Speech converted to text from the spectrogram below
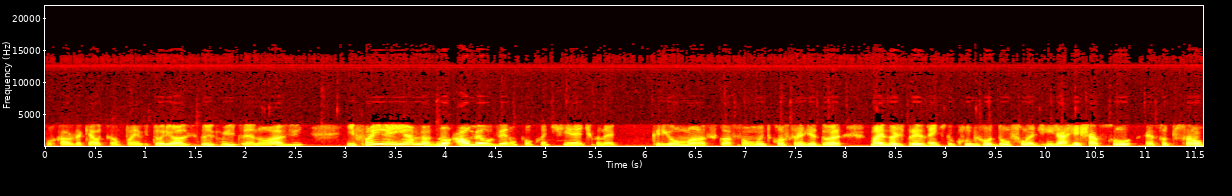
Por causa daquela campanha vitoriosa de 2019. E foi aí, ao meu, no- ao meu ver, um pouco antiético, né? Criou uma situação muito constrangedora, mas hoje o presidente do clube, Rodolfo Landim, já rechaçou essa opção,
